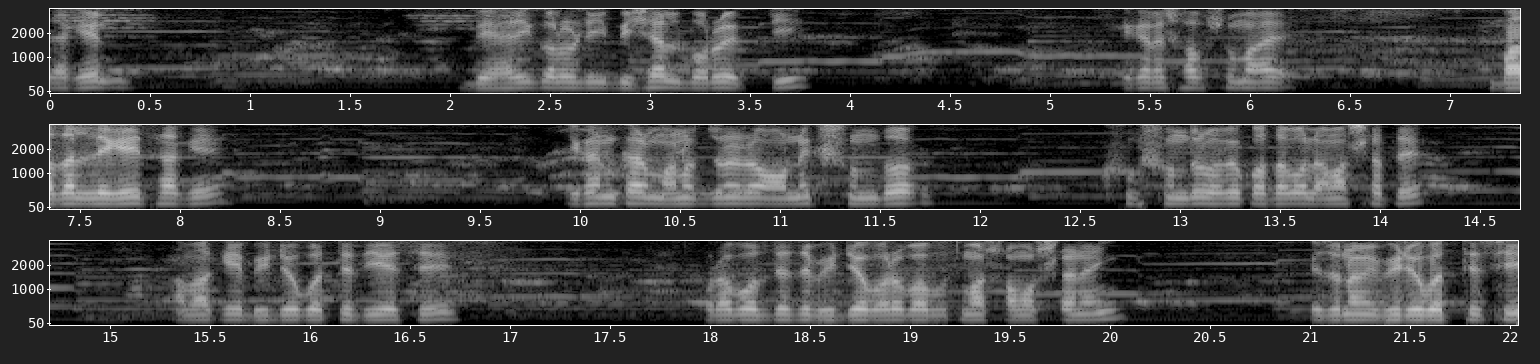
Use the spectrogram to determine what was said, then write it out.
দেখেন বিহারি কলোনি বিশাল বড় একটি। এখানে সব সময় বাজার লেগেই থাকে। এখানকার মানুষজনেরা অনেক সুন্দর, খুব সুন্দরভাবে কথা বলে আমার সাথে। আমাকে ভিডিও করতে দিয়েছে। ওরা বলতেছে, ভিডিও করো বাবু, তোমার সমস্যা নেই। এজন্য আমি ভিডিও করতেছি।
